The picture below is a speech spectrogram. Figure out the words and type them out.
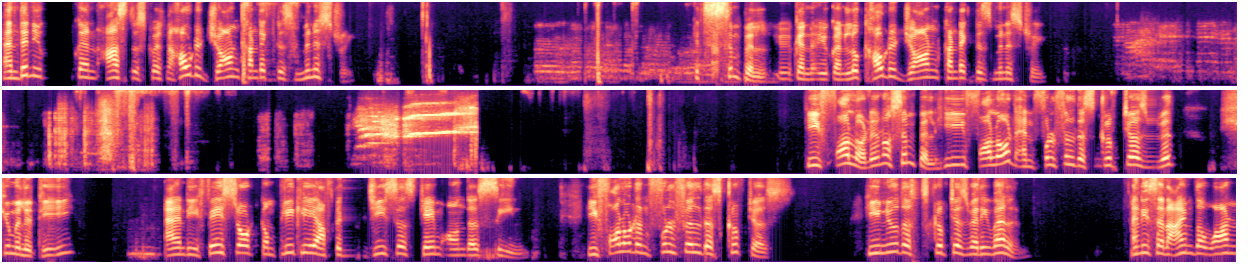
And then you can ask this question: How did John conduct his ministry? It's simple. You can you can look. How did John conduct his ministry? he followed you know simple he followed and fulfilled the scriptures with humility and he faced out completely after jesus came on the scene he followed and fulfilled the scriptures he knew the scriptures very well and he said i'm the one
